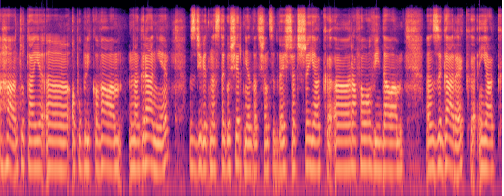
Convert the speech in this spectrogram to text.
Aha, tutaj e, opublikowałam nagranie z 19 sierpnia 2023, jak e, Rafałowi dałam e, zegarek, jak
